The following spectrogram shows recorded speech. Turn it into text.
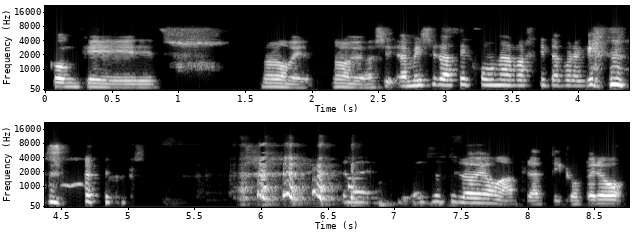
con que no lo veo, no lo veo. Así, a mí si lo hacéis con una rajita por aquí, eso sí lo veo más práctico, pero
